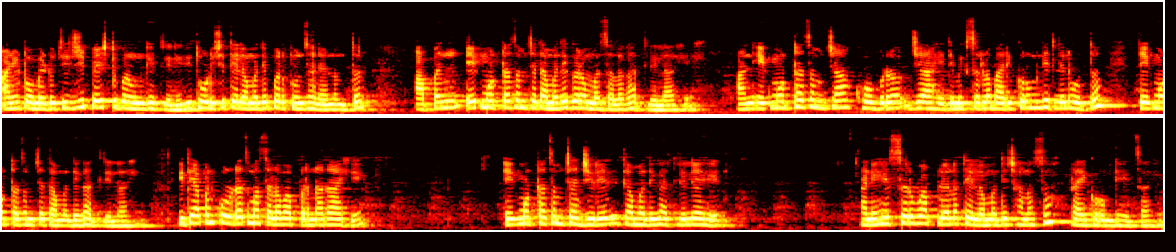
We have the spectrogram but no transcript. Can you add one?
आणि टोमॅटोची जी पेस्ट बनवून घेतलेली ती थोडीशी तेलामध्ये परतून झाल्यानंतर आपण एक मोठा चमचा त्यामध्ये गरम मसाला घातलेला आहे. आणि एक मोठा चमचा खोबरं जे आहे ते मिक्सरला बारीक करून घेतलेलं होतं ते एक मोठा चमचा त्यामध्ये घातलेला आहे. इथे आपण कोरडाच मसाला वापरणार आहे. एक मोठा चमचा जिरे त्यामध्ये घातलेले आहेत. आणि हे सर्व आपल्याला तेलामध्ये छान असं फ्राय करून घ्यायचं आहे.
